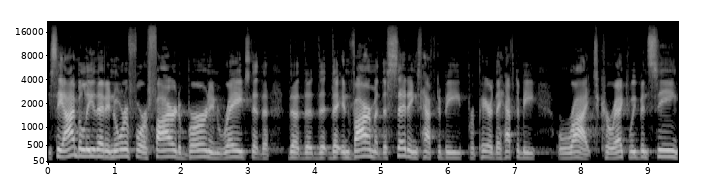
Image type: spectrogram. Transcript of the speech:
You see, I believe that in order for a fire to burn and rage, that the, the, the, the, the environment, the settings have to be prepared. They have to be right, correct? We've been seeing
